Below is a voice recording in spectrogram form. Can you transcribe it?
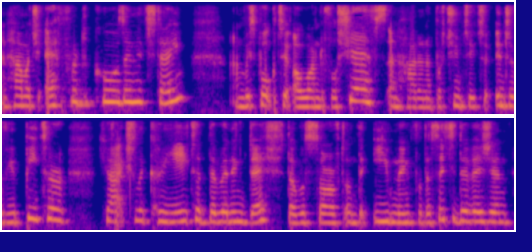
and how much effort goes in each time. And we spoke to our wonderful chefs and had an opportunity to interview Peter, who actually created the winning dish that was served on the evening for the City Division.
